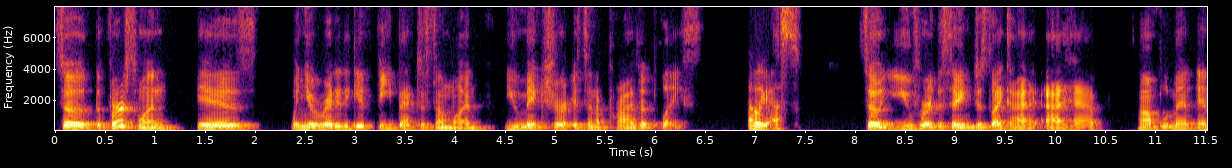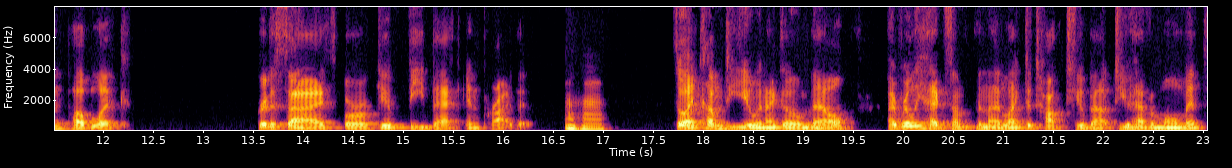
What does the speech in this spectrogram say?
So the first one is when you're ready to give feedback to someone, you make sure it's in a private place. Oh, yes. So you've heard the saying, just like I, I have compliment in public, criticize, or give feedback in private. Mm-hmm. So I come to you and I go, Mel, I really had something I'd like to talk to you about. Do you have a moment?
